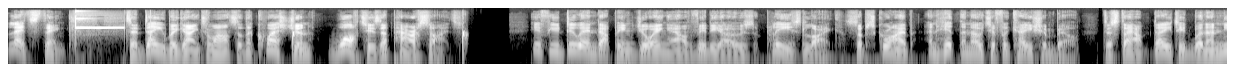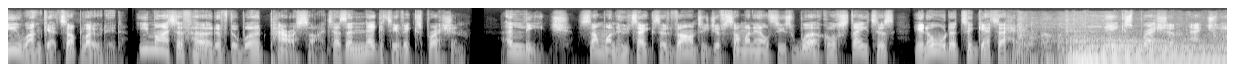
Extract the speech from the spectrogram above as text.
Let's think. Today we're going to answer the question, what is a parasite? If you do end up enjoying our videos, please like, subscribe and hit the notification bell to stay updated when a new one gets uploaded. You might have heard of the word parasite as a negative expression. A leech, someone who takes advantage of someone else's work or status in order to get ahead. The expression actually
